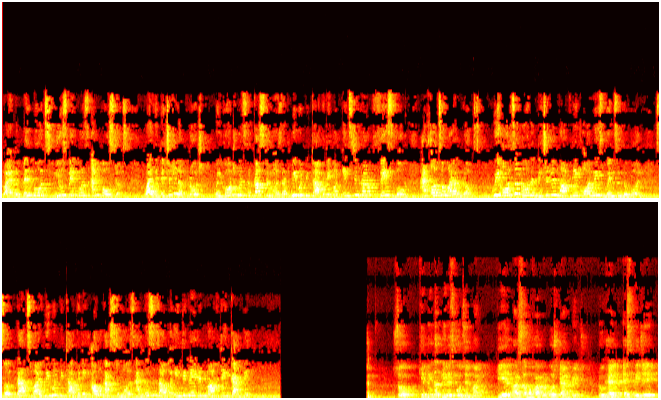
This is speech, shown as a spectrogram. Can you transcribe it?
via the billboards, newspapers and posters. While the digital approach will go towards the customers that we would be targeting on Instagram, Facebook and also via blogs. We also know that digital marketing always wins in the world. So that's why we would be targeting our customers and this is our integrated marketing campaign. So, keeping the previous quotes in mind, here are some of our proposed campaigns to help SPJ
